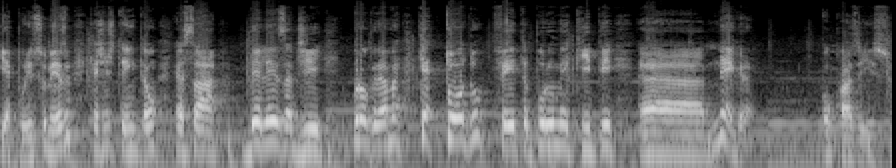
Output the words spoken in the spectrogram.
E é por isso mesmo que a gente tem então essa beleza de programa que é todo feito por uma equipe ah, negra. Ou quase isso.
